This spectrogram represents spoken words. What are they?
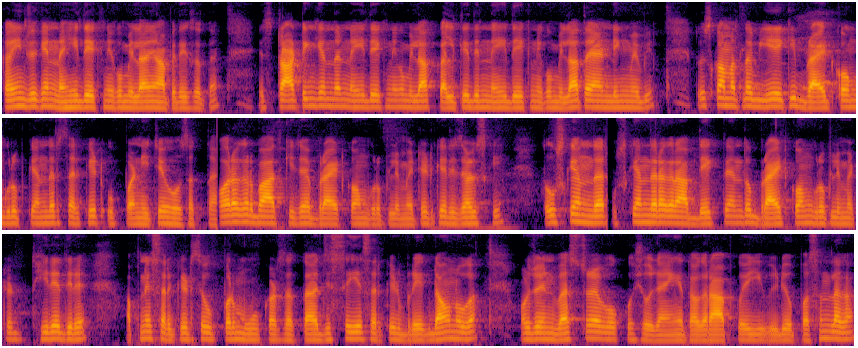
कई जगह नहीं देखने को मिला, यहाँ पे देख सकते हैं। स्टार्टिंग के अंदर नहीं देखने को मिला, कल के दिन नहीं देखने को मिला था एंडिंग में भी। तो इसका मतलब ये है कि ब्राइट कॉम ग्रुप के अंदर सर्किट ऊपर नीचे हो सकता है। और अगर बात की जाए ब्राइट कॉम ग्रुप लिमिटेड के रिजल्ट्स की तो उसके अंदर उसके अंदर अगर आप देखते हैं तो ब्राइट कॉम ग्रुप लिमिटेड धीरे धीरे अपने सर्किट से ऊपर मूव कर सकता है, जिससे ये सर्किट ब्रेक डाउन होगा और जो इन्वेस्टर है वो खुश हो जाएँगे। तो अगर आपको ये वीडियो पसंद लगा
